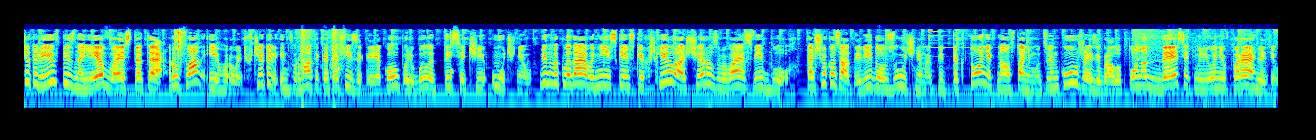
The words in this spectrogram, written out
вчителів впізнає весь ТТ. Руслан Ігорович, вчитель інформатики та фізики, якого полюбили тисячі учнів. Він викладає в одній із київських шкіл, а ще розвиває свій блог. Та що казати, відео з учнями під тектонік на останньому дзвінку вже зібрало понад 10 мільйонів переглядів.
